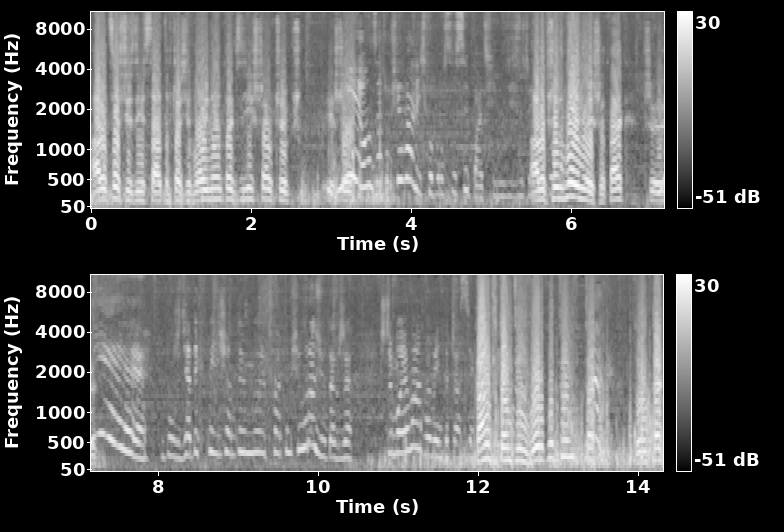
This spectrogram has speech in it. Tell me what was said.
A. Ale co się z nim stało? To w czasie wojny on tak zniszczał, czy przy- jeszcze... Nie, on zaczął się walić, po prostu sypać. i ludzie zaczęli Ale przed wojną jeszcze, tak? Czy... Nie, Boże, dziadek w 54 się urodził, także jeszcze moja mama pamięta czas jak Tam, w tamtym dworku tym? Tak. To tak,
